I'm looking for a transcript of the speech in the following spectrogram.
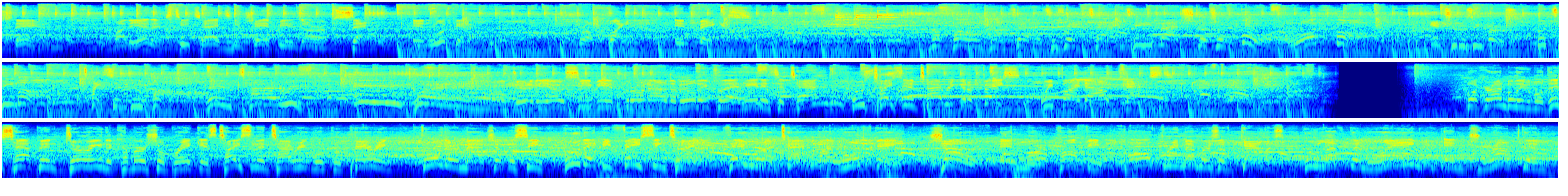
understand why the NXT Tag Team Champions are upset and looking for a fight in Vegas. The following contest is a tag team match scheduled for one fall. Introducing first the team of Tyson DuPont and Tyriek Igwe. Due to the OC being thrown out of the building for that heinous attack, who's Tyson and Tyriek gonna face? We find out next. Booker, unbelievable. This happened during the commercial break as Tyson and Tyriek were preparing for their matchup to see who they'd be facing tonight. They were attacked by Wolfgang, Joe, and Mark Coffey, all three members of Gallus, who left them laying and dropped them.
